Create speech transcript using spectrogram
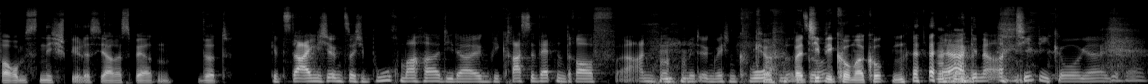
warum es nicht Spiel des Jahres werden wird. Gibt es da eigentlich irgendwelche Buchmacher, die da irgendwie krasse Wetten drauf äh, anbieten mit irgendwelchen Quoten? Bei so? Tipico mal gucken. ja, genau, Tipico, ja, genau.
